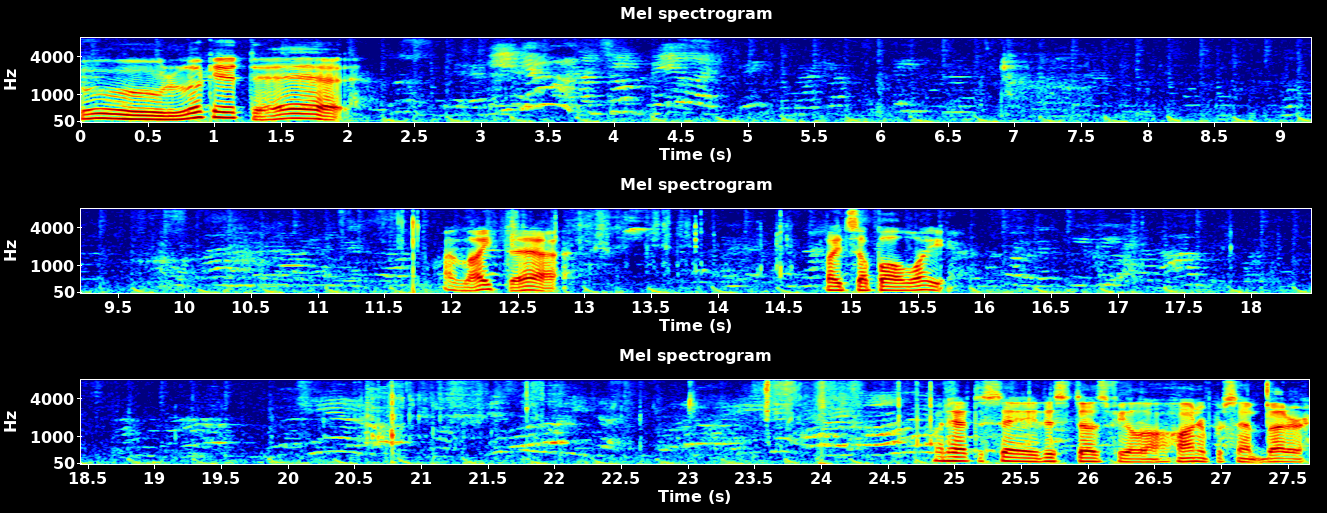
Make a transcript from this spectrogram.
Ooh, look at that. I like that. Lights up all white. I'd have to say this does feel 100% better.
